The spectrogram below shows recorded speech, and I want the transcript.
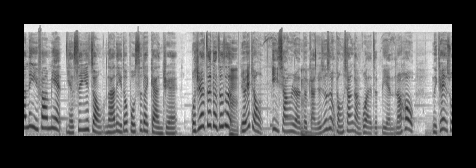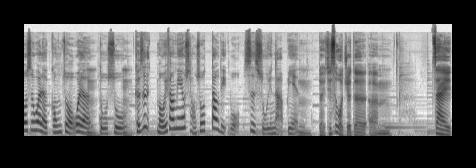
但另一方面，也是一种哪里都不是的感觉。我觉得这个就是有一种异乡人的感觉，就是从香港过来这边，然后你可以说是为了工作，为了读书，可是某一方面又想说，到底我是属于哪边？嗯，对。其实我觉得，嗯，在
